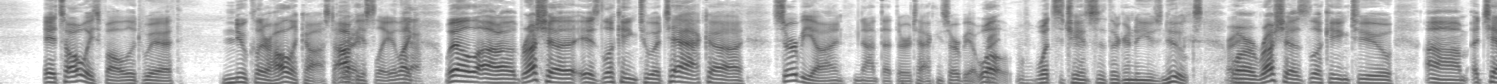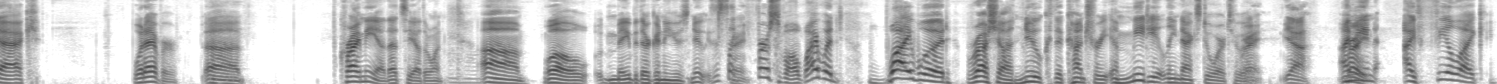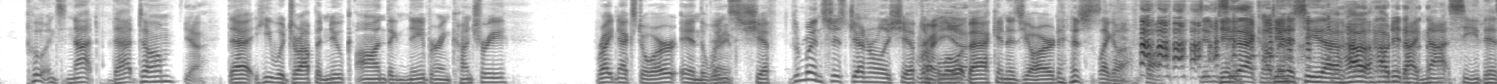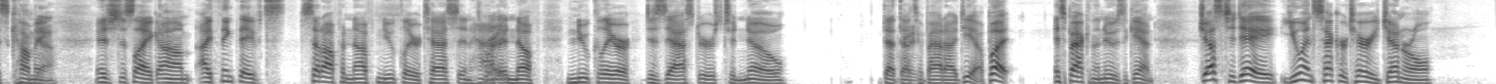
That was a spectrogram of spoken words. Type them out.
it's always followed with nuclear holocaust. Obviously, like, Yeah. well, uh, Russia is looking to attack uh, Serbia, not that they're attacking Serbia. Well, what's the chance that they're going to use nukes? Right. Or Russia is looking to um, attack whatever. Uh, Crimea, that's the other one. Um, well, maybe they're going to use nukes. It's like, Right. first of all, why would why would Russia nuke the country immediately next door to it? Right. Yeah. I Right. mean, I feel like Putin's not that dumb Yeah. that he would drop a nuke on the neighboring country right next door and the Right. winds shift. The winds just generally shift Right, and blow yeah. it back in his yard. And it's just like, oh, fuck. Didn't, see that coming. Didn't see that. How, how did I not see this coming? Yeah. It's just like, um, I think they've s- set off enough nuclear tests and had Right. enough nuclear disasters to know that that's Right. a bad idea. But it's back in the news again. Just today, UN Secretary General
